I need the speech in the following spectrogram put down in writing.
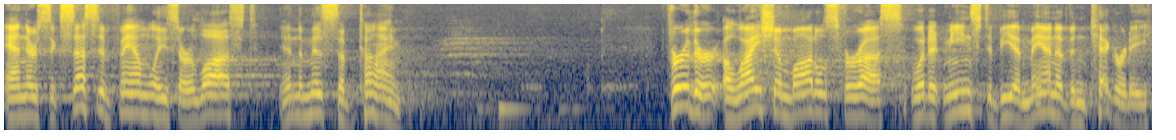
and their successive families are lost in the mists of time. Further, Elisha models for us what it means to be a man of integrity,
